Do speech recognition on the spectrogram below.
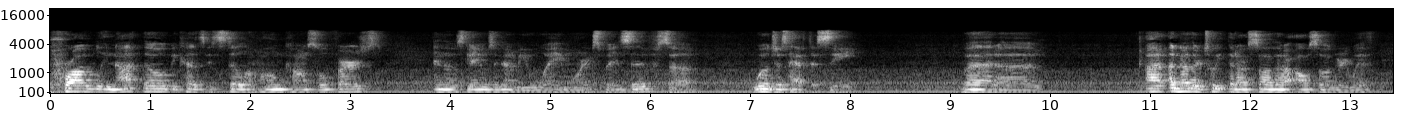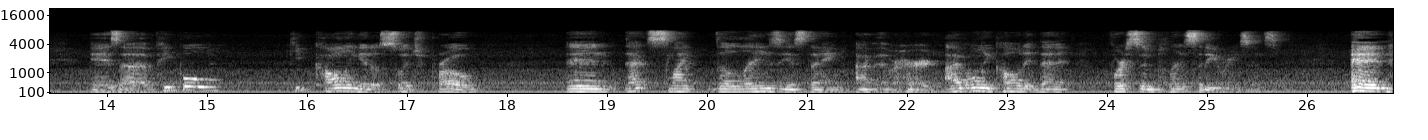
Probably not though, because it's still a home console first, and those games are gonna be way more expensive. So we'll just have to see. But uh, another tweet that I saw that I also agree with is uh, people keep calling it a Switch Pro, and that's like the laziest thing I've ever heard. I've only called it that for simplicity reasons, and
